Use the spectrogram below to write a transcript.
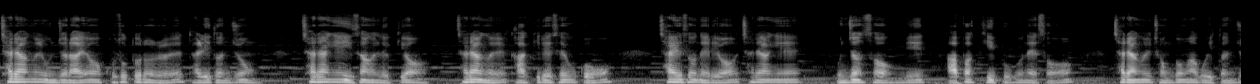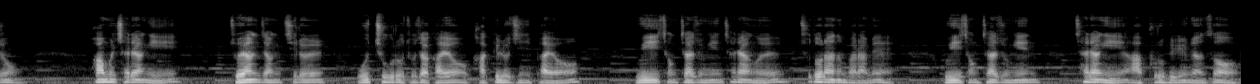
차량을 운전하여 고속도로를 달리던 중 차량의 이상을 느껴 차량을 갓길에 세우고 차에서 내려 차량의 운전석 및 앞바퀴 부분에서 차량을 점검하고 있던 중 화물 차량이 조향장치를 우측으로 조작하여 갓길로 진입하여 위 정차 중인 차량을 추돌하는 바람에 위 정차 중인 차량이 앞으로 밀리면서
